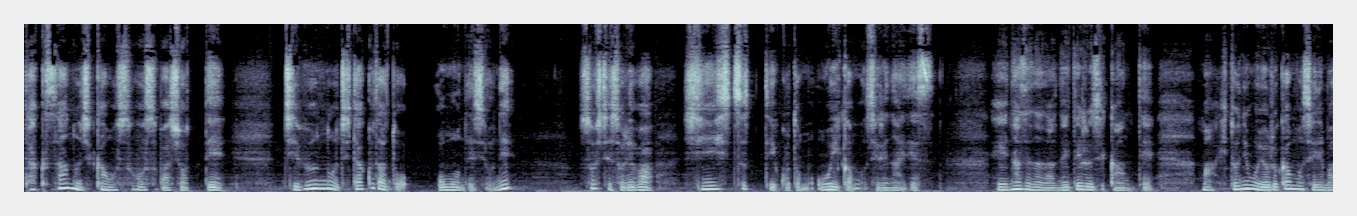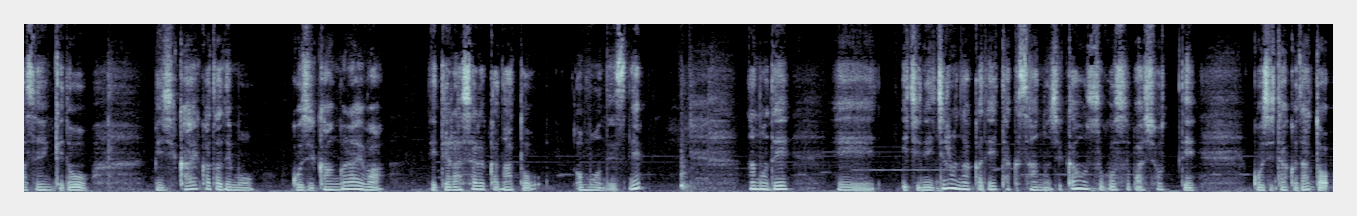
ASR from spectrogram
たくさんの時間を過ごす場所って自分の自宅だと思うんですよね。そしてそれは寝室っていうことも多いかもしれないです。えー、なぜなら寝てる時間ってまあ人にもよるかもしれませんけど短い方でも5時間ぐらいは寝てらっしゃるかなと思うんですね。なので、えー、一日の中でたくさんの時間を過ごす場所ってご自宅だと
